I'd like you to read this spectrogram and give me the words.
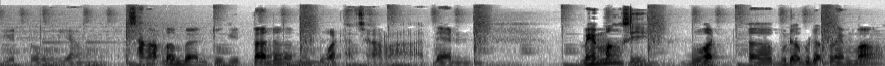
gitu yang sangat membantu kita dalam membuat acara. Dan memang sih buat eh, budak-budak Palembang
